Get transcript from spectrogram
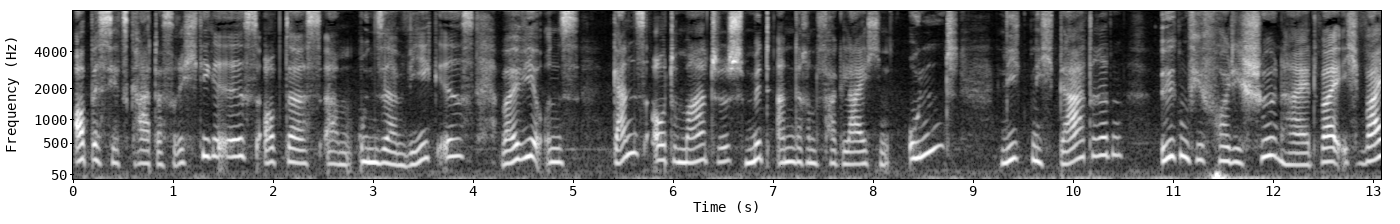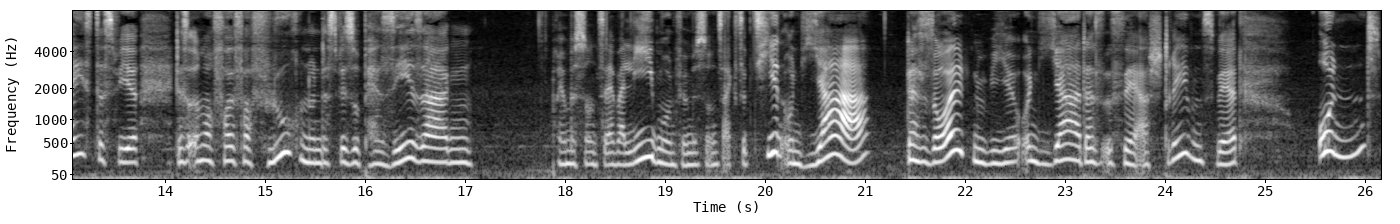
ob es jetzt gerade das Richtige ist, ob das ähm, unser Weg ist, weil wir uns ganz automatisch mit anderen vergleichen und liegt nicht darin irgendwie voll die Schönheit, weil ich weiß, dass wir das immer voll verfluchen und dass wir so per se sagen, wir müssen uns selber lieben und wir müssen uns akzeptieren. Und ja, das sollten wir. Und ja, das ist sehr erstrebenswert. Und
